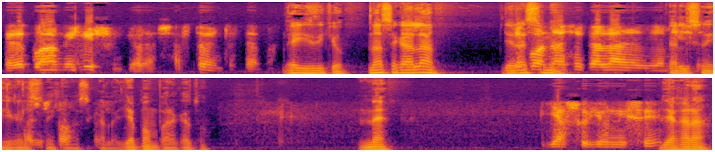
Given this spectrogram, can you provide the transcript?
και δεν μπορούν να μιλήσουν κιόλας. Αυτό είναι το θέμα. Έχεις δίκιο. Να σε καλά. Λοιπόν, Γεράσιμε. να είσαι καλά, ρε Διονύση. Καλή συνέχεια, καλή Ευχαριστώ. συνέχεια. Να σε καλά. Για πάμε παρακάτω. Ναι. Γεια σου Διονύση. Γεια χαρά.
